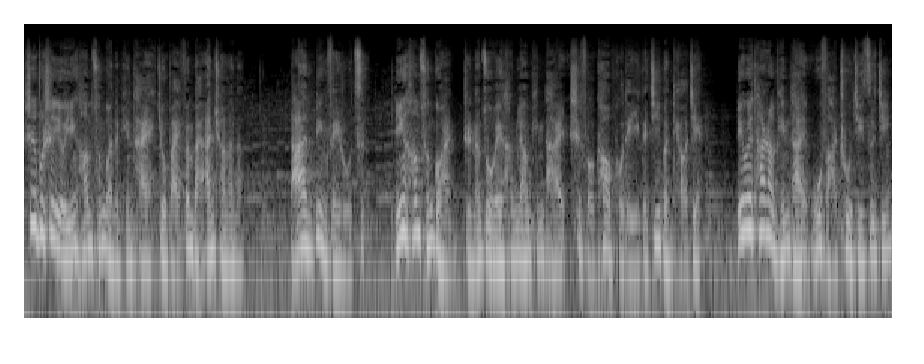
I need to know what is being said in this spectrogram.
是不是有银行存管的平台就百分百安全了呢？答案并非如此。银行存管只能作为衡量平台是否靠谱的一个基本条件，因为它让平台无法触及资金，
